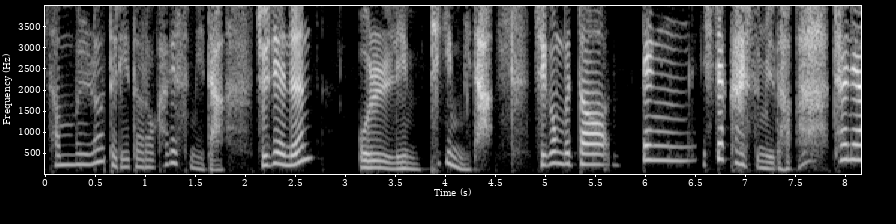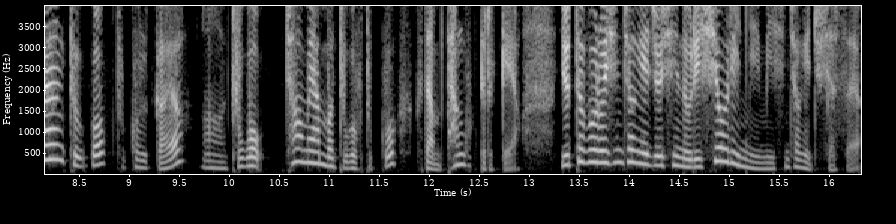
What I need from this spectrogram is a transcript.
선물로 드리도록 하겠습니다. 주제는 올림픽입니다. 지금부터 땡 시작하겠습니다. 찬양 두 곡 듣고 올까요? 어, 두곡 처음에 한번 두 곡 듣고 그다음부터 한 곡 들을게요. 유튜브로 신청해 주신 우리 시오리 님이 신청해 주셨어요.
